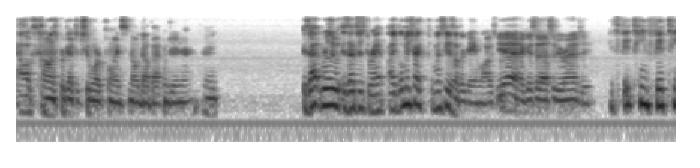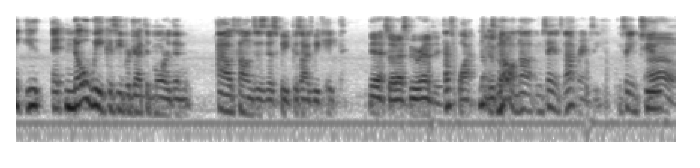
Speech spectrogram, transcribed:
Alex Collins projected two more points? No doubt Beckham Jr. I mean, Is that really? Is that just Ram? Like, let me check. Let me see his other game logs. Yeah, I guess it has to be Ramsey. It's 15 15. He, at no week is he projected more than Alex Collins is this week, besides week eight. Yeah, so it has to be Ramsey. That's why. No, no, call. I'm not. I'm saying it's not Ramsey. I'm saying two Oh.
